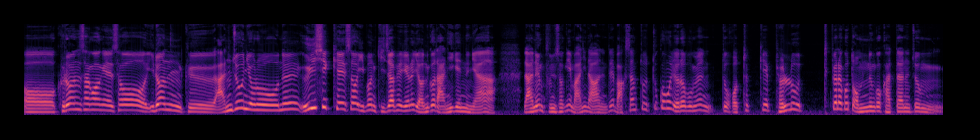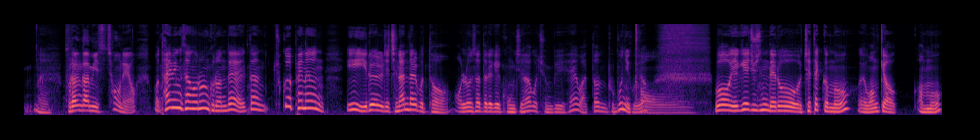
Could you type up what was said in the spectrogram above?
어, 그런 상황에서 이런 그 안 좋은 여론을 의식해서 이번 기자회견을 연 것 아니겠느냐라는 분석이 많이 나왔는데 막상 또 뚜껑을 열어보면 또 어떻게 별로 특별할 것도 없는 것 같다는 좀 네. 불안감이 스쳐오네요. 뭐 타이밍상으로는 그런데 일단 축구협회는 이 일을 이제 지난달부터 언론사들에게 공지하고 준비해 왔던 부분이고요. 어... 뭐 얘기해 주신 대로 재택근무 원격 업무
